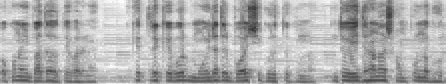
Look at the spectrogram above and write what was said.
কখনোই বাধা হতে পারে না। এক্ষেত্রে কেবল মহিলাদের বয়সই গুরুত্বপূর্ণ, কিন্তু এই ধারণা সম্পূর্ণ ভুল।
